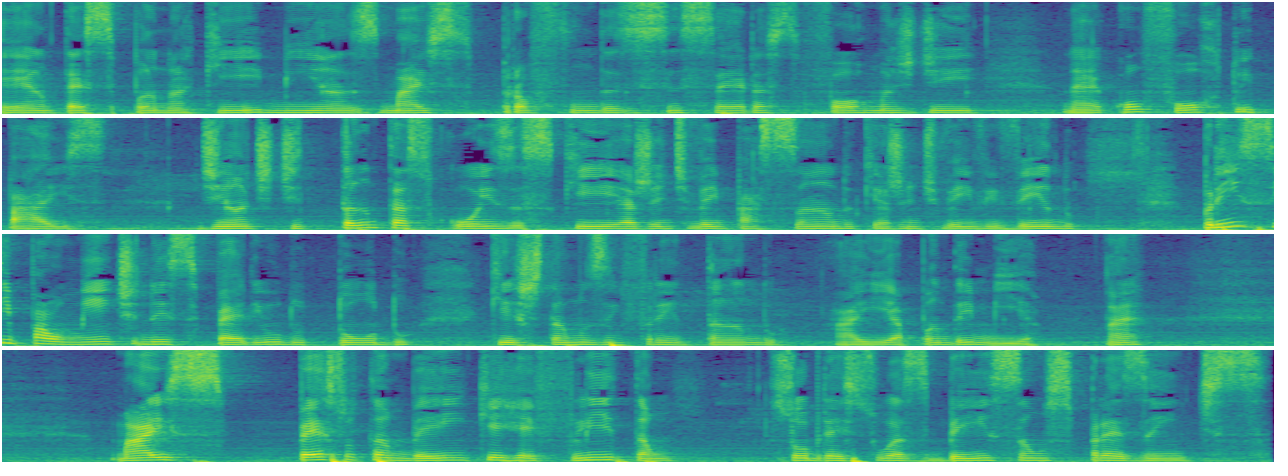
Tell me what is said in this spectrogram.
é, antecipando aqui minhas mais profundas e sinceras formas de né, conforto e paz diante de tantas coisas que a gente vem passando, que a gente vem vivendo, principalmente nesse período todo que estamos enfrentando aí a pandemia, né? Mas peço também que reflitam sobre as suas bênçãos presentes,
